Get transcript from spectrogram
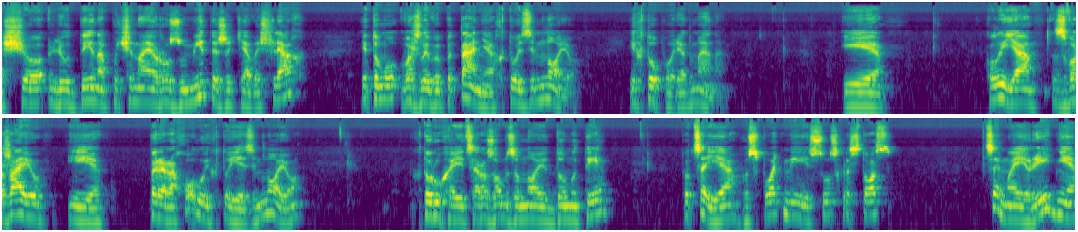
що людина починає розуміти життєвий шлях. І тому важливе питання, хто зі мною і хто поряд мене. І коли я зважаю і перераховую, хто є зі мною, хто рухається разом зі мною до мети, то це є Господь мій Ісус Христос, це мої рідні,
